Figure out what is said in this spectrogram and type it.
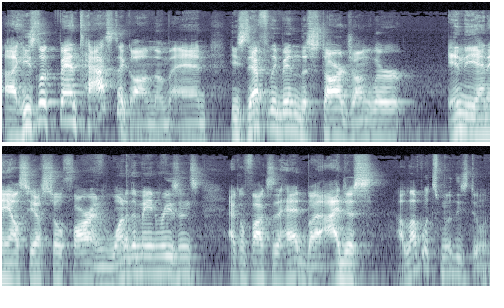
Uh, he's looked fantastic on them, and he's definitely been the star jungler in the NALCS so far, and one of the main reasons Echo Fox is ahead. But I just I love what Smoothie's doing.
